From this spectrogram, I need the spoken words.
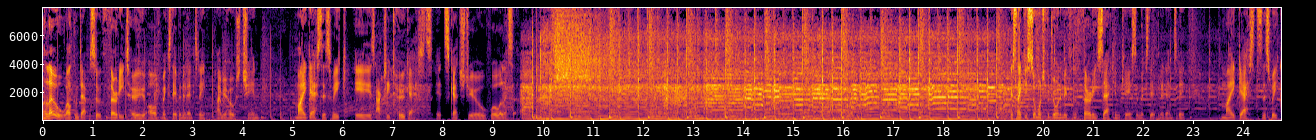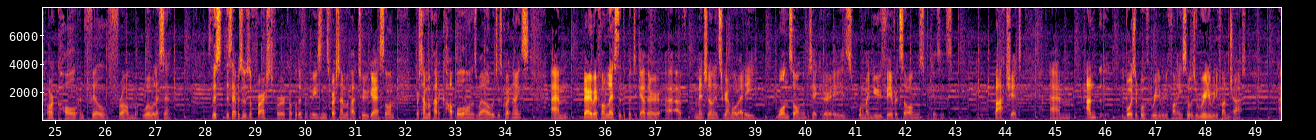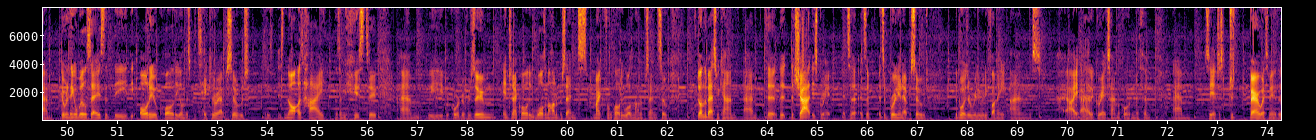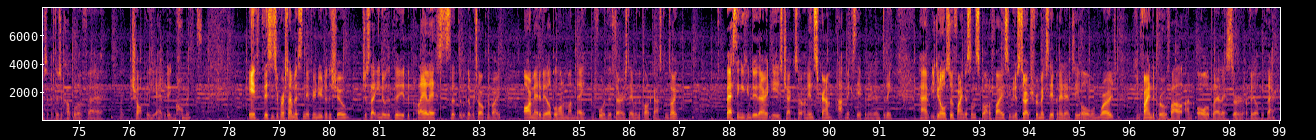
Hello. Welcome to episode 32 of Mixtaping Identity. I'm your host, Shane. My guest this week is actually two guests. It's sketch duo Woah Alyssa. Yes, thank you so much for joining me for the 32nd case of Mixtaping Identity. My guests this week are Col and Fil from Woah Alyssa. So this this episode's a first for a couple of different reasons. First time we've had two guests on. First time we've had a couple on as well, which is quite nice. Um, very very fun list that they put together. Uh, I've mentioned on Instagram already. One song in particular is one of my new favorite songs because it's batshit. Um, and the boys are both really really funny, so it was a really really fun chat. Um, the only thing I will say is that the, the audio quality on this particular episode is, is not as high as I'm used to. Um, we recorded over Zoom. Internet quality wasn't 100%. Microphone quality wasn't 100%. So we've done the best we can. Um, the, the the chat is great. It's a it's a it's a brilliant episode. The boys are really really funny, and I, I had a great time recording with them. Um, so yeah, just just bear with me if there's, if there's a couple of uh, like choppy editing moments. If this is your first time listening, if you're new to the show, just let you know that the, the playlists that, that we're talking about are made available on a Monday before the Thursday when the podcast comes out. Best thing you can do there is check us out on Instagram at Mixtaping Identity. Um, you can also find us on Spotify, so if you just search for Mixtaping Identity, all one word, you can find the profile and all the playlists are available there.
